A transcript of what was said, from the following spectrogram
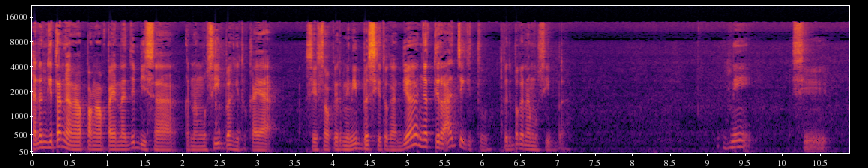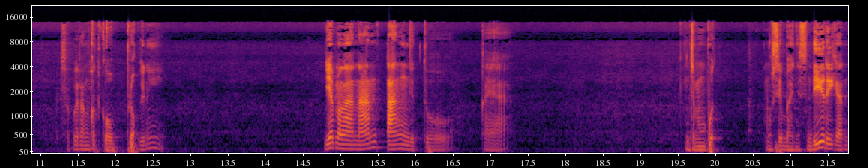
Kadang kita nggak ngapa-ngapain aja bisa kena musibah gitu. Kayak si sopir minibus gitu kan. Dia nyetir aja gitu tiba-tiba kena musibah ini si sopir angkot goblok ini dia malah nantang gitu kayak jemput musibahnya sendiri kan.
